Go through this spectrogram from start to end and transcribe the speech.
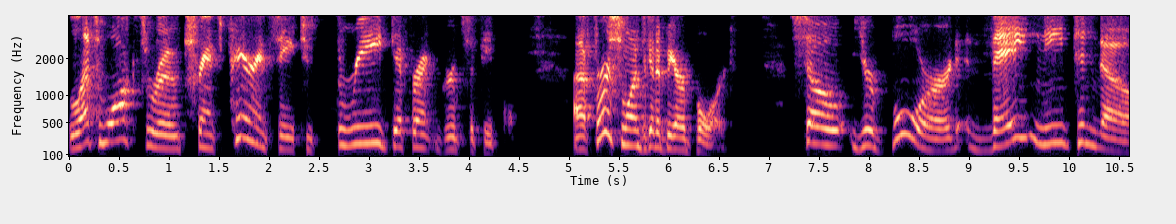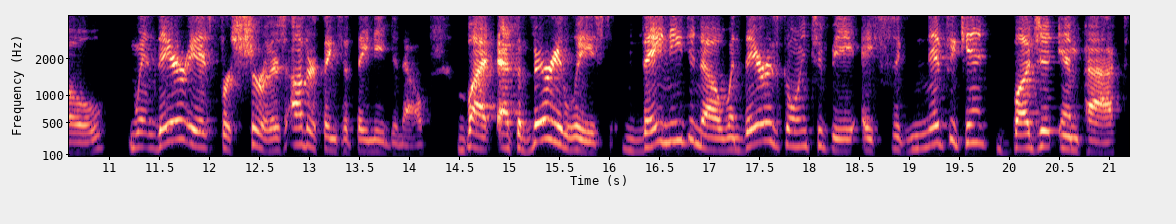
let's walk through transparency to three different groups of people. Uh, first one's going to be our board. So your board, they need to know when there is for sure there's other things that they need to know but at the very least they need to know when there is going to be a significant budget impact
